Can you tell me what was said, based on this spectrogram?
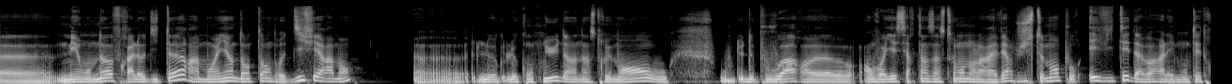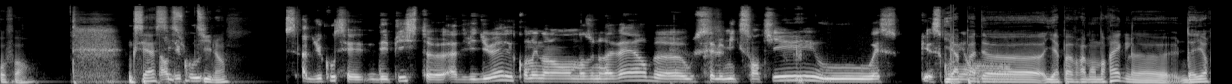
euh, mais on offre à l'auditeur un moyen d'entendre différemment euh, le, le contenu d'un instrument ou, ou de, de pouvoir envoyer certains instruments dans la reverb justement pour éviter d'avoir à les monter trop fort. Donc c'est assez coup, subtil. hein. Ah, du coup, c'est des pistes euh, individuelles qu'on met dans, dans une reverb euh, ou c'est le mix entier ou est-ce Il qu'on n'y a pas en- de, il y a pas vraiment de règles. D'ailleurs,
